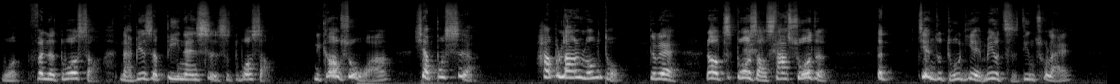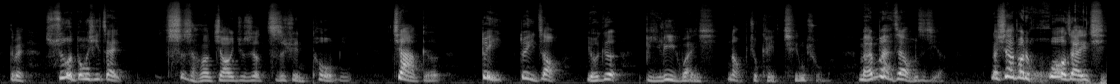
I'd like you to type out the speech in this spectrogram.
我分了多少？哪边是避难室是多少？你告诉我啊。现在不是啊，还不让笼统，对不对？然后这多少是他说的，那建筑图你也没有指定出来，对不对？所有东西在市场上交易就是要资讯透明，价格对对照有一个比例关系，那我们就可以清楚嘛。买不买在我们自己啊，那现在把你和在一起，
